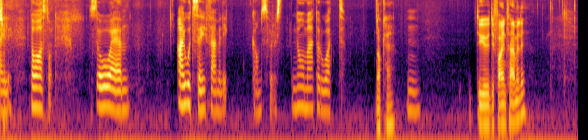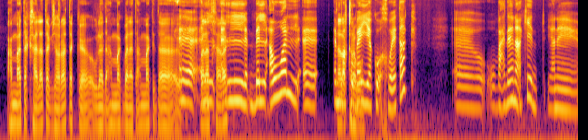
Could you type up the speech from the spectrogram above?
العائلة تواصل so um, I would say family comes first no matter what okay مم. Do you define family؟ عماتك خالاتك جاراتك أولاد عمك بنات عمك ده آه، بنات ال- خالك ال- الأقربون. وبيك وإخواتك. آه، وبعدين أكيد يعني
